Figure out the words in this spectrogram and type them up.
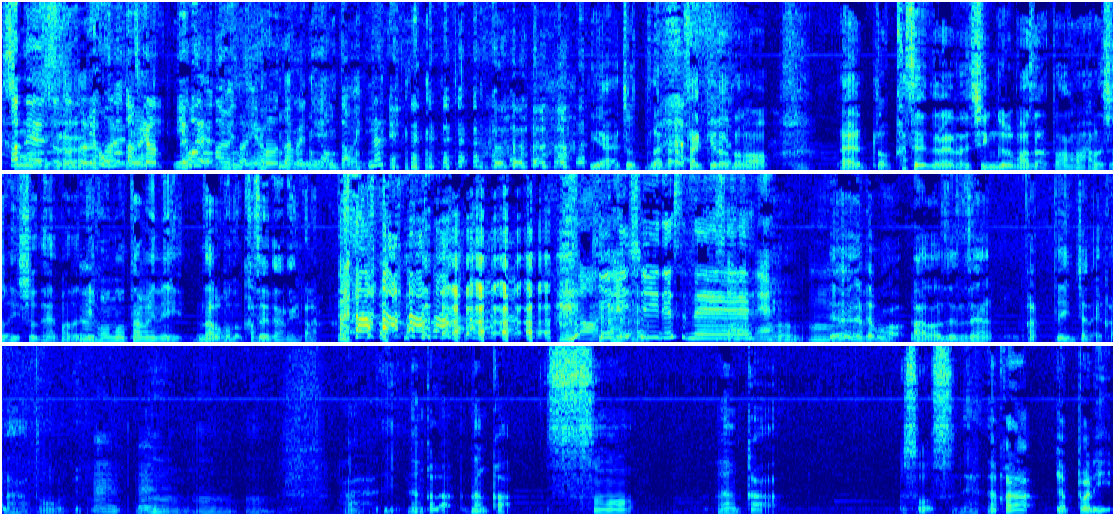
そうだね。日本のために。日本のために。日本のために。日本のために。ねいやちょっとだからさっきのそのえっと稼いでないのにシングルマザーとの話の一緒でまだ日本のためになるほど稼いではないから、そうね。厳しいですね。ね。うん。うん。いやいやでもあの全然買っていいんじゃないかなと思うけど、うん。ううん。うん。んはい、だからなんかそのなんかそうっすね。だからやっぱり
